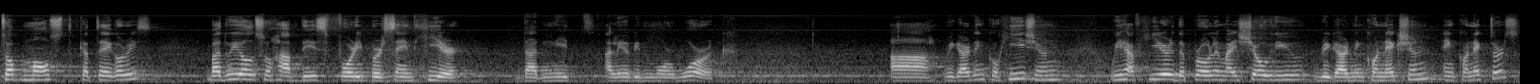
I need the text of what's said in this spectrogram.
topmost categories. But we also have this 40% here that needs a little bit more work. Uh, regarding cohesion, we have here the problem I showed you regarding connection and connectors.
